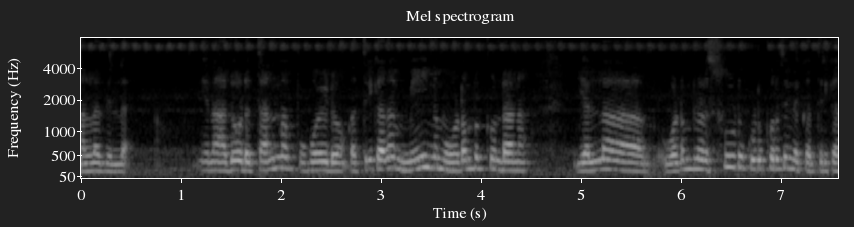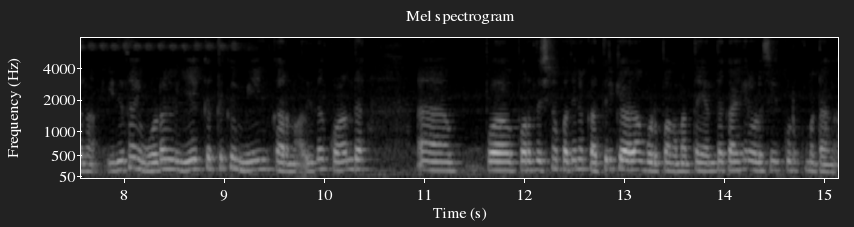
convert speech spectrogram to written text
நல்லதில்லை. ஏன்னா அதோட தன்மை போயிடும். கத்திரிக்காய் தான் மெயின் நம்ம உடம்புக்கு உண்டான எல்லா உடம்புல சூடு கொடுக்குறது இந்த கத்திரிக்காய் தான். இதுதான் உடல் இயக்கத்துக்கு மெயின் காரணம். அதுதான் குழந்த பிறந்துச்சுன்னா பார்த்தீங்கன்னா கத்திரிக்காய் தான் கொடுப்பாங்க. மற்ற எந்த காய்கறி அவ்வளோ சீக்கிரம் கொடுக்க மாட்டாங்க.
